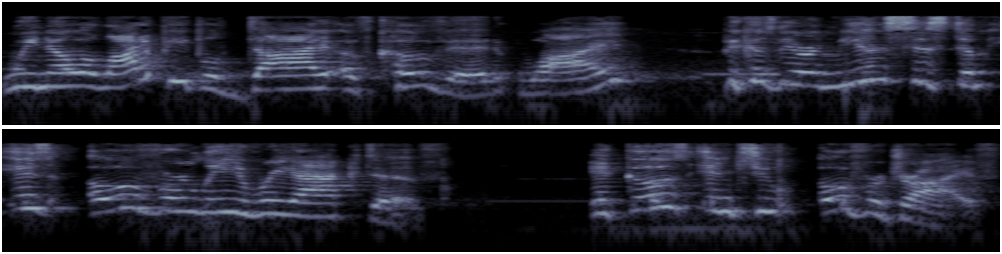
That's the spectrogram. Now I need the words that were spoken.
We know a lot of people die of COVID. Why? Because their immune system is overly reactive. It goes into overdrive.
